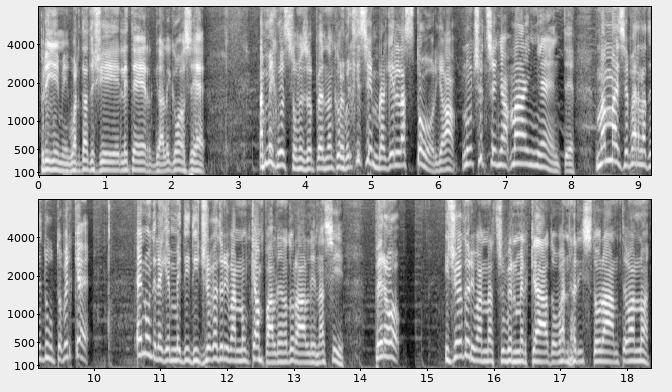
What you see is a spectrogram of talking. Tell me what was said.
Primi, guardateci le terga, le cose. eh. A me questo mi sorprende ancora perché sembra che la storia non ci insegna mai niente, ma mai si parla di tutto perché è inutile che mi dite i giocatori vanno in campo, l'allenatore allena, sì, però i giocatori vanno al supermercato, vanno al ristorante, vanno a-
